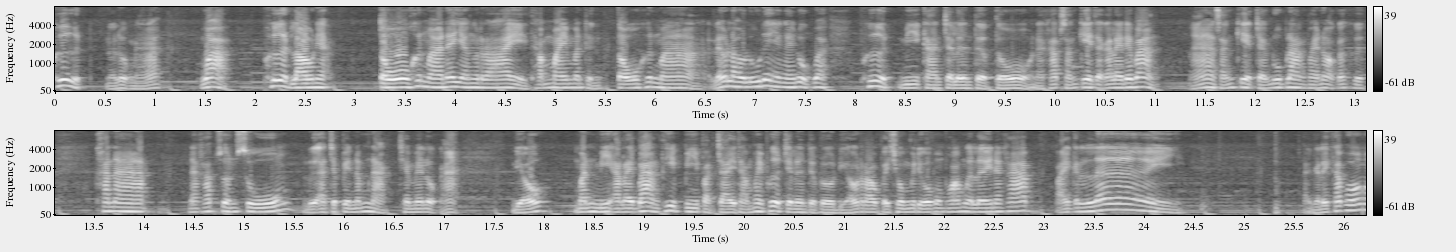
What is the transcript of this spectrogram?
พืชนะลูกนะว่าพืชเราเนี่ย โตขึ้นมาได้อย่างไรทำไมมันถึงโตขึ้นมา แล้วเรารู้ได้ยังไงลูกว่า พืชมีการเจริญเติบโตนะครับ สังเกตจากอะไรได้บ้างอ่าสังเกตจากรูปร่างภายนอกก็คือ ขนาดนะครับ ส่วนสูงหรืออาจจะเป็นน้ำหนักใช่ไหมลูกอะเดี๋ยวมันมีอะไรบ้างที่มีปัจจัยทำให้พืชเจริญเติบโตเดี๋ยวเราไปชมวิดีโอพร้อมๆกันเลยนะครับ ไปกันเลยไปกันเลยครับผม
